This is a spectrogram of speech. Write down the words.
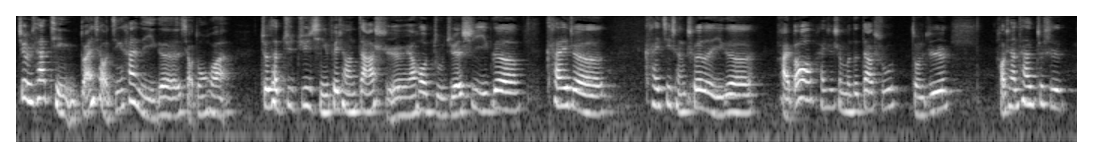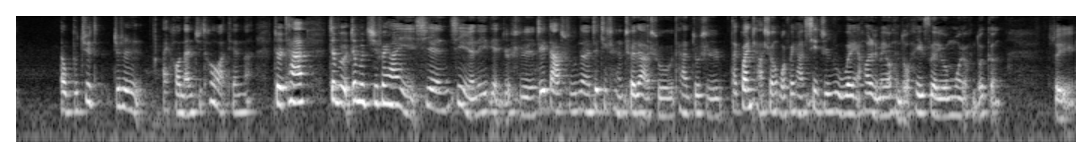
就是它挺短小精悍的一个小动画，就它剧剧情非常扎实，然后主角是一个开着开计程车的一个。海报还是什么的大叔，总之，好像他就是，呃，不剧，就是，哎，好难剧透啊！天呐，就是他这部这部剧非常以吸人吸引人的一点，就是这大叔呢，这计程车大叔，他就是他观察生活非常细致入微，然后里面有很多黑色幽默，有很多梗，所以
